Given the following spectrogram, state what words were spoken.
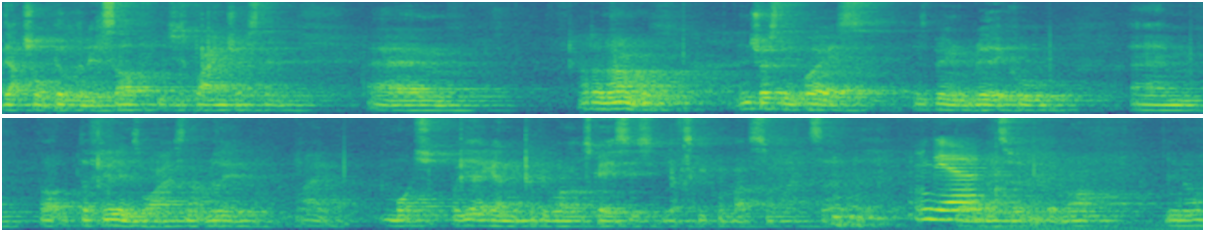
the actual building itself, which is quite interesting. Um, I don't know, man. Interesting place. It's been really cool. Um, but the feelings wise, not really much. But yeah, again, it could be one of those cases you have to keep coming back to somewhere to Yeah. delve into it a bit more, you know.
